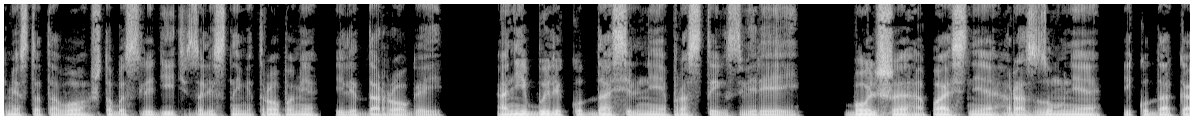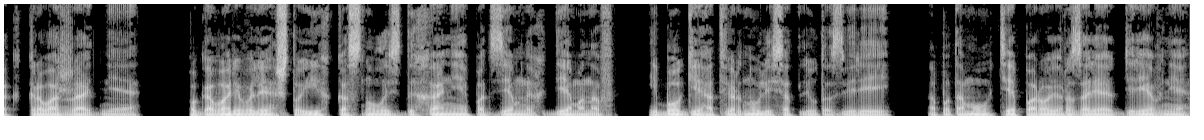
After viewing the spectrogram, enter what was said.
вместо того, чтобы следить за лесными тропами или дорогой. Они были куда сильнее простых зверей. Больше, опаснее, разумнее и куда как кровожаднее. Поговаривали, что их коснулось дыхание подземных демонов, и боги отвернулись от люто зверей, а потому те порой разоряют деревни,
